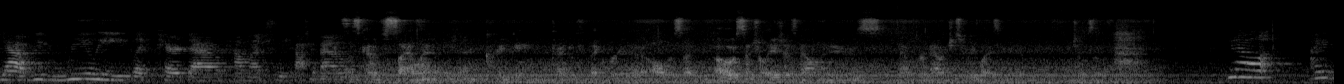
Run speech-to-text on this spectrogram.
yeah, we've really like pared down how much we talk about. This is kind of silent, creeping kind of like we're all of a sudden, oh, Central Asia is now in the news. Now we're now just realizing it. You know, I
